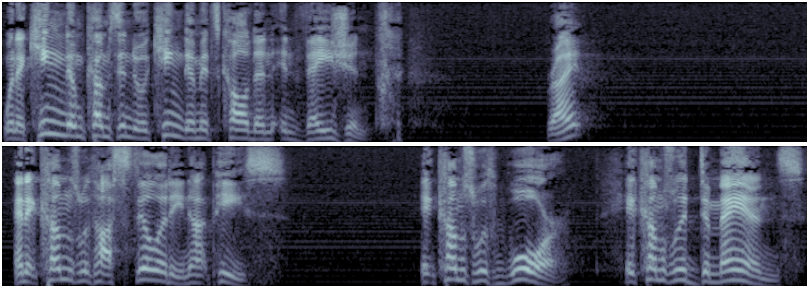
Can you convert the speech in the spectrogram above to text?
When a kingdom comes into a kingdom, it's called an invasion. right? And it comes with hostility, not peace. it comes with war, it comes with demands,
